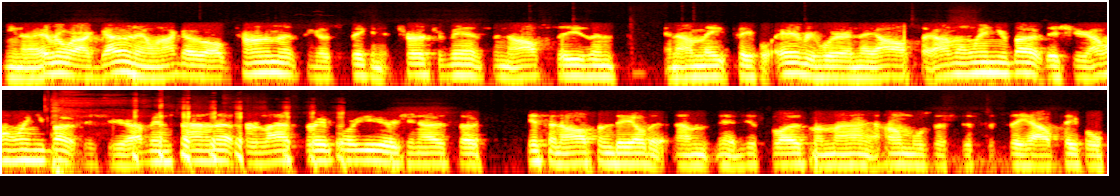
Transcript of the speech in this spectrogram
You know, everywhere I go now, when I go to all tournaments and go speaking at church events in the off season, and I meet people everywhere, and they all say, "I'm gonna win your boat this year. I'm gonna win your boat this year. I've been signing up for the last three, or four years." You know, so it's an awesome deal that um, it just blows my mind. It humbles us just to see how people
